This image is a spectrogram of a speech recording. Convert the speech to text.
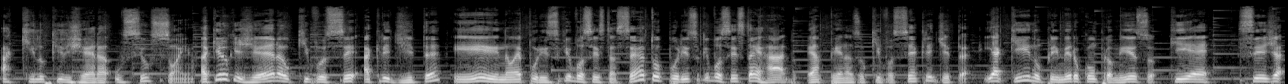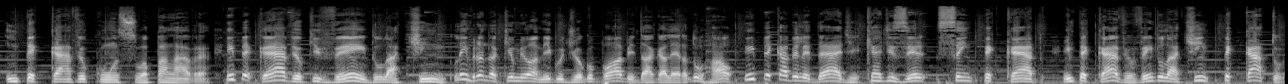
aquilo que gera o seu sonho, aquilo que gera o que você acredita, e não é por isso que você está certo ou por isso que você está errado, é apenas o que você acredita. E aqui no primeiro compromisso, que é seja impecável com a sua palavra. Impecável que vem do latim. Lembrando aqui o meu amigo Diogo Bob, da galera do Hall, impecabilidade quer dizer sem pecado. Impecável vem do latim peccato,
